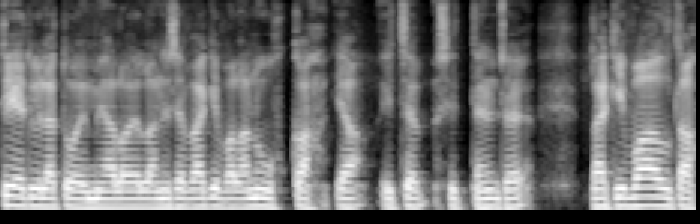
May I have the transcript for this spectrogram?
tietyillä toimialoilla niin se väkivallan uhka ja itse sitten se väkivalta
